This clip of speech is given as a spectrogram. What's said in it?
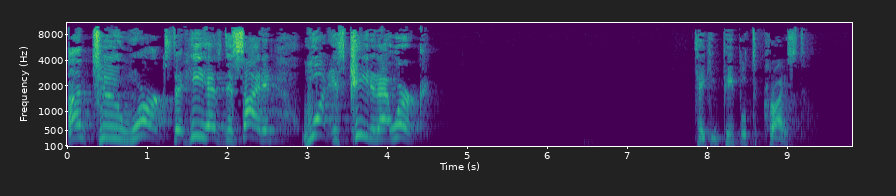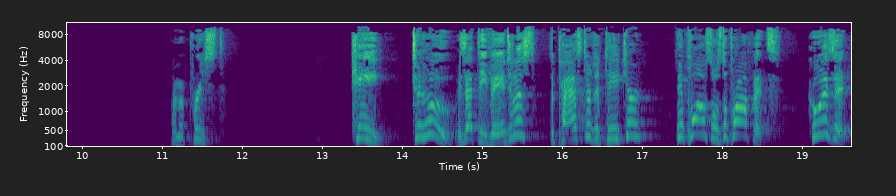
unto works that he has decided, what is key to that work? Taking people to Christ. I'm a priest. Key. To who? Is that the evangelist? The pastor? The teacher? The apostles? The prophets? Who is it?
